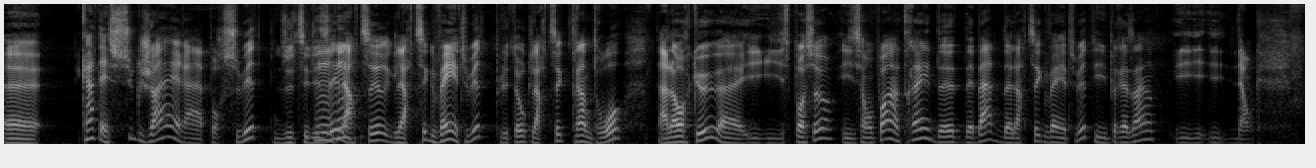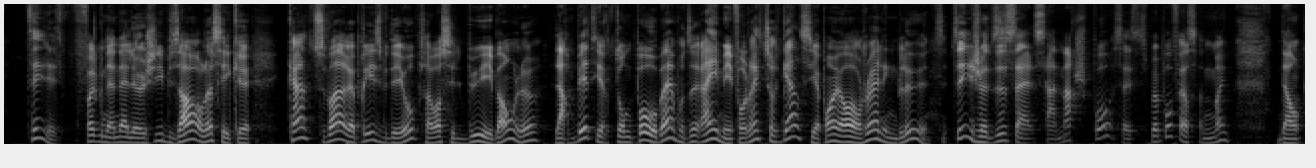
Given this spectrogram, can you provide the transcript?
euh, quand elle suggère à la poursuite d'utiliser Mhm. l'article, l'article 28 plutôt que l'article 33, alors que euh, ils- c'est pas ça. Ils sont pas en train de débattre de l'article 28. Ils présentent. ils- ils- donc, tu sais, faire une analogie bizarre, là, c'est que quand tu vas en reprise vidéo pour savoir si le but est bon, là, l'arbitre, il retourne pas au banc pour dire Hey, mais il faudrait que tu regardes s'il n'y a pas un hors-jeu à ligne bleue. Tu sais, je veux dire, ça, ça marche pas. Ça, tu peux pas faire ça de même. Donc,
